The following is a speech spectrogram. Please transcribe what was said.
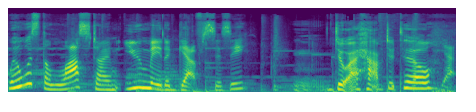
when was the last time you made a gaffe, Sissy? 嗯，Do I have to tell? Yeah.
